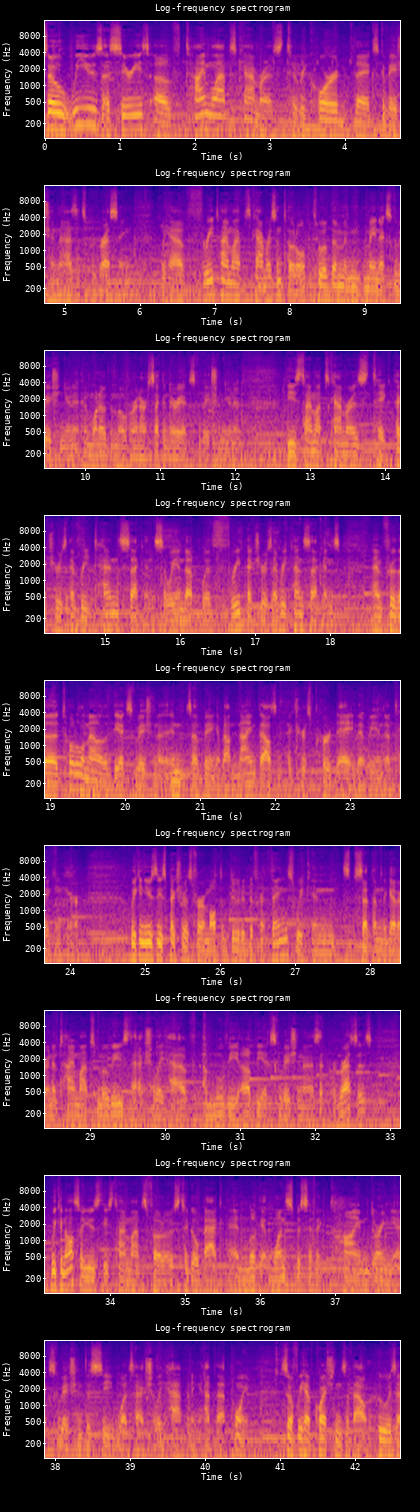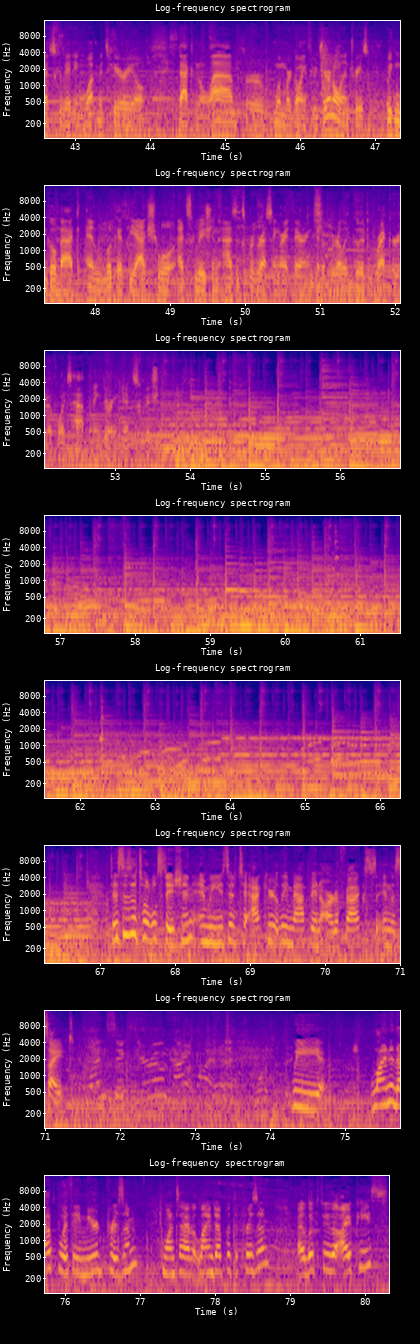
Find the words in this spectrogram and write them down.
So we use a series of time-lapse cameras to record the excavation as it's progressing. We have three time-lapse cameras in total, two of them in the main excavation unit and one of them over in our secondary excavation unit. These time-lapse cameras take pictures every 10 seconds, so we end up with three pictures every 10 seconds. And for the total amount of the excavation, it ends up being about 9,000 pictures per day that we end up taking here. We can use these pictures for a multitude of different things. We can set them together into time-lapse movies to actually have a movie of the excavation as it progresses. We can also use these time-lapse photos to go back and look at one specific time during the excavation to see what's actually happening at that point. So if we have questions about who is excavating what material back in the lab or when we're going through journal entries, we can go back and look at the actual excavation as it's progressing right there and get a really good record of what's happening during the excavation. This is a total station and we use it to accurately map in artifacts in the site. 16091. We line it up with a mirrored prism. Once I have it lined up with the prism, I look through the eyepiece,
